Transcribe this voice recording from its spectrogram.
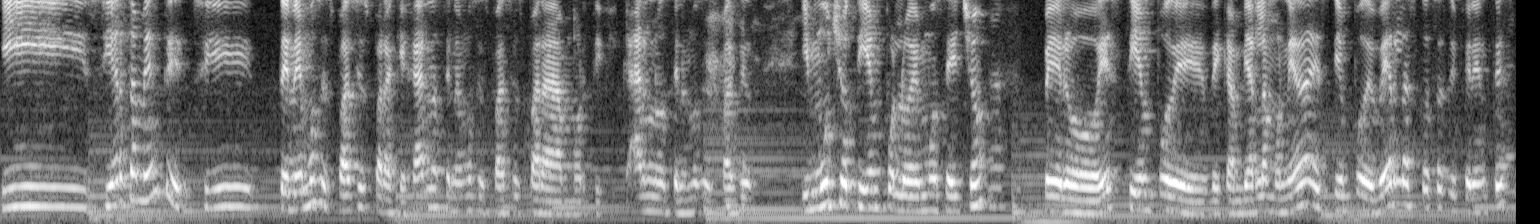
Y ciertamente, sí, tenemos espacios para quejarnos, tenemos espacios para mortificarnos, tenemos espacios y mucho tiempo lo hemos hecho, pero es tiempo de, cambiar la moneda, es tiempo de ver las cosas diferentes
